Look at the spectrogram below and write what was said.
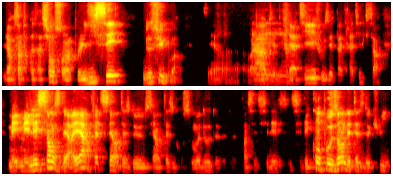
leurs interprétations sont un peu lissées dessus, quoi. Euh, voilà, vous êtes créatif, vous n'êtes pas créatif, etc. Mais, mais l'essence derrière, en fait, c'est un test de, c'est un test grosso modo de, enfin, c'est, des, des, composants des tests de QI.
